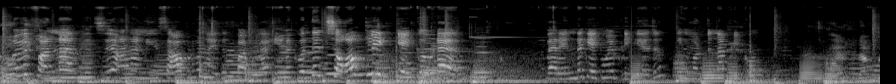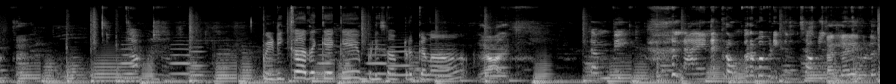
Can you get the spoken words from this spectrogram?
ரொம்பவே ஃபன்னா இருந்துச்சு. ஆனா நீ சாப்பிடுவே நான் எதிர்பார்க்கல. எனக்கு வந்து சாக்லேட் கேக்கை விட வேற எந்த கேக்குமே பிடிக்காது. இது மட்டும் பிடிக்கும். பிடிக்காத கேக்கே இப்படி சாப்பிட்டுருக்கனா? தம்பி. நான் எனக்கு ரொம்ப ரொம்ப பிடிக்கும் சாக்லேட்.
